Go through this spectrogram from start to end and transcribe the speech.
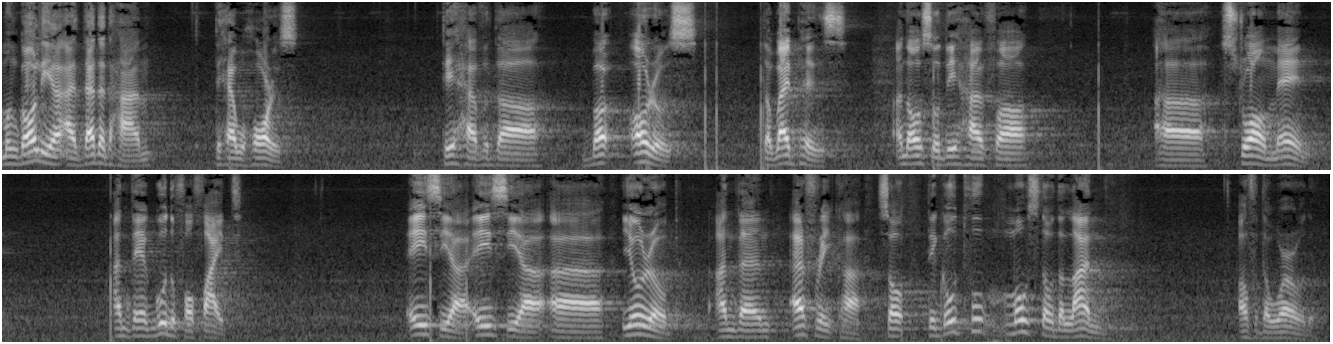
Mongolia at that time, they have horse. They have the arrows, the weapons, and also they have uh, uh, strong men, and they're good for fight. Asia, Asia, uh, Europe, and then Africa. So they go to most of the land of the world.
